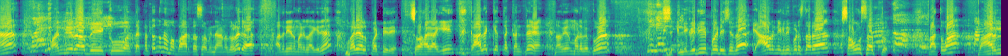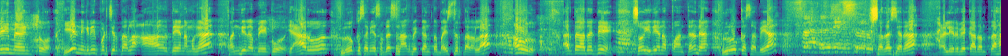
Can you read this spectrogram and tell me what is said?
ಹೊಂದಿರಬೇಕು ಅಂತಕ್ಕಂಥದ್ದು ನಮ್ಮ ಭಾರತ ಸಂವಿಧಾನದೊಳಗೆ ಅದನ್ನ ಏನ್ ಮಾಡಲಾಗಿದೆ ಬರೆಯಲ್ಪಟ್ಟಿದೆ. ಸೊ ಹಾಗಾಗಿ ಕಾಲಕ್ಕೆ ತಕ್ಕಂತೆ ನಾವೇನ್ ಮಾಡಬೇಕು? ನಿಗದಿಪಡಿಸಿದ, ಯಾರು ನಿಗದಿಪಡಿಸ್ತಾರ? ಸಂಸತ್ತು ಅಥವಾ ಪಾರ್ಲಿಮೆಂಟು ಏನ್ ನಿಗದಿಪಡಿಸಿರ್ತಾರಲ್ಲ ಆ ಅರ್ಹತೆ ನಮಗ ಹೊಂದಿರಬೇಕು. ಯಾರು? ಲೋಕಸಭೆಯ ಸದಸ್ಯನಾಗಬೇಕಂತ ಬಯಸ್ತಿರ್ತಾರಲ್ಲ ಅವರು. ಅರ್ಥ ಆಗತೈತಿ? ಸೊ ಇದೇನಪ್ಪ ಅಂತಂದ್ರೆ ಲೋಕಸಭೆಯ ಸದಸ್ಯರ ಅಲ್ಲಿರಬೇಕಾದಂತಹ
